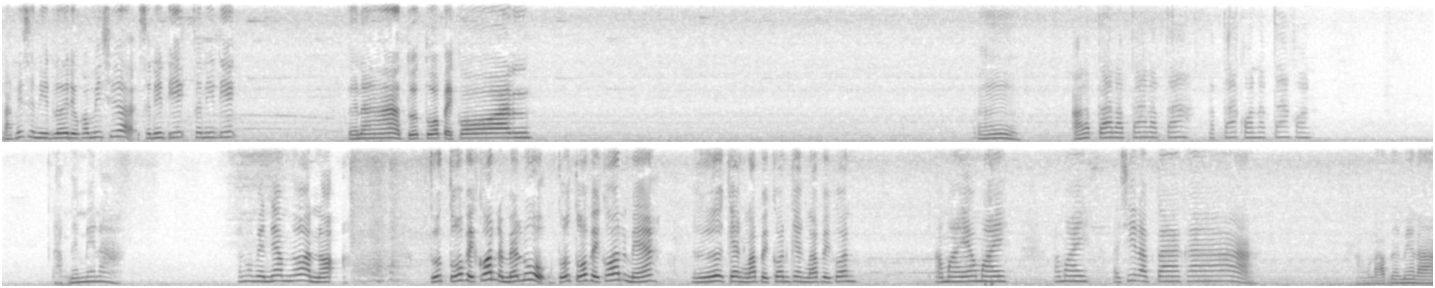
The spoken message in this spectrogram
หลับให้สนิทเลยเดี๋ยวเขาไม่เชื่อ สนิทอีกสนิทอีกเออนะตัวตัวไปก่อนเออเอาหลับตาหลับตาหลับตาหลับตาก่อนหลับตาก่อนหลับได้ไหมล่ะ มันมาเป็นย่ำนอนเนาะตัวตัวไปก้อนนะแม่ลูก ตัวตัวไปก้อนนะแม่เออแกล้งรับไปก้อนแกล้งรับไปก้อนเอาไหมเอาไหมเอาไหมอาชีพหลับตาค่ะเอารับได้ไหมล่ะ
